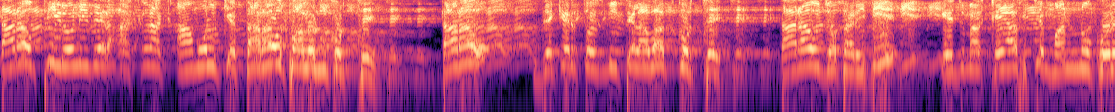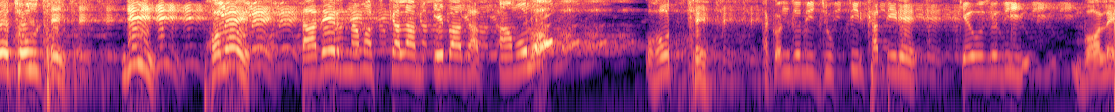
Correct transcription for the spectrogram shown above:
তারাও পিরনিদের আখলাক আমলকে তারাও পালন করছে। তারাও জেকের তসবি তেলাবাদ করছে। তারাও যথারীতি এজমা কেয়াসকে মান্য করে চলছে। জি, ফলে তাদের নামাজ কালাম, এবাদাত আমলও হচ্ছে। এখন যদি যুক্তির খাতিরে কেউ যদি বলে,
